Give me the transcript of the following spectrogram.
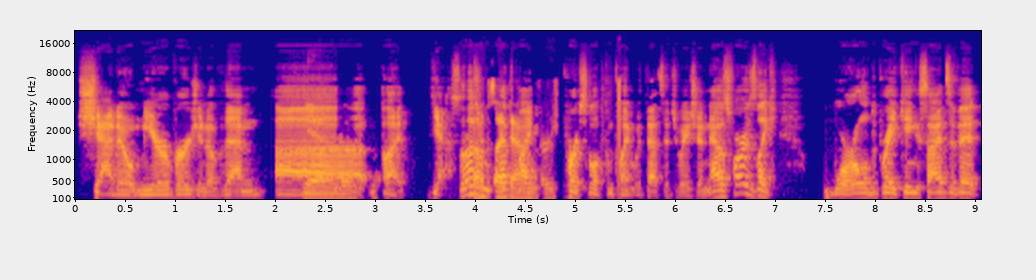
shadow mirror version of them uh, yeah. but yeah so that's, that's my version. personal complaint with that situation now as far as like world breaking sides of it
